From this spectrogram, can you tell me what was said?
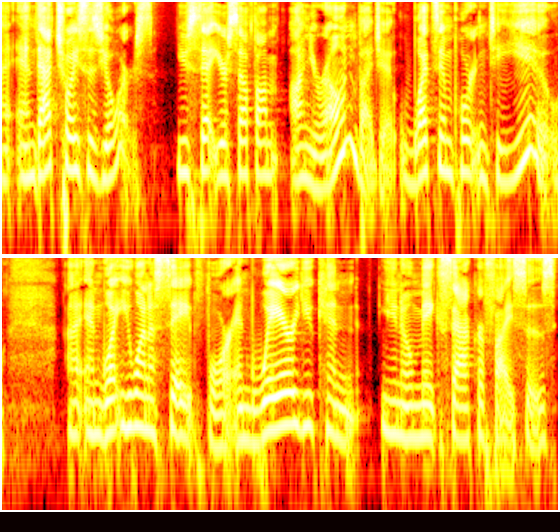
uh, and that choice is yours. You set yourself on on your own budget. What's important to you, uh, and what you want to save for, and where you can you know make sacrifices.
